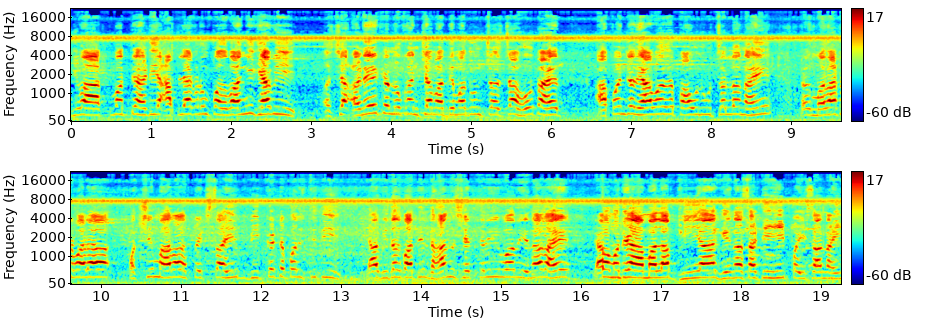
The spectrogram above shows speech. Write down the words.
किंवा आत्महत्येसाठी आपल्याकडून परवानगी घ्यावी अशा अनेक लोकांच्या माध्यमातून चर्चा होत आहेत. आपण जर ह्यावर पाऊल उचललं नाही तर मराठवाडा पश्चिम महाराष्ट्रापेक्षाही बिकट परिस्थिती या विदर्भातील धान शेतकरीवर येणार आहे. त्यामध्ये आम्हाला बिया घेण्यासाठीही पैसा नाही.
